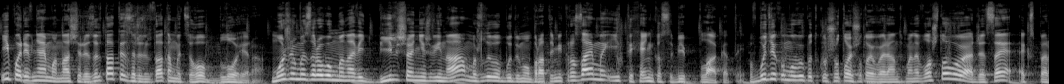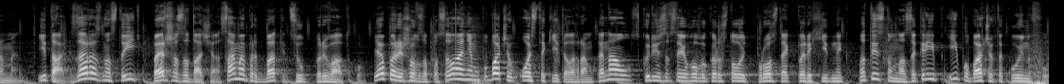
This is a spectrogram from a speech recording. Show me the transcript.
і порівняємо наші результати з результатами цього блогера. Може, ми заробимо навіть більше, ніж він, а можливо, будемо брати мікрозайми і тихенько собі плакати. В будь-якому випадку, що той, що той варіант мене влаштовує, адже це експеримент. І так, зараз в нас стоїть перша задача, а саме придбати цю приватку. Я перейшов за посиланням, побачив ось такий телеграм-канал, скоріш за все його використовують просто як перехідник, натиснув на закріп і побачив таку інфу.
